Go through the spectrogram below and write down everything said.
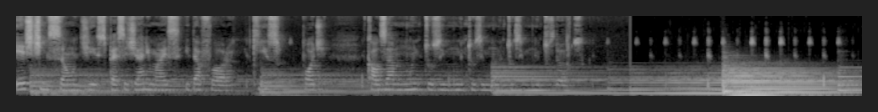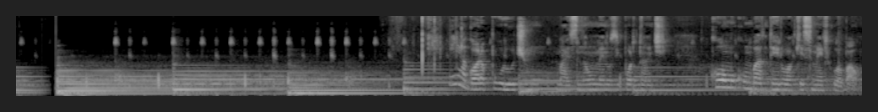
extinção de espécies de animais e da flora, que isso pode causar muitos e muitos e muitos e muitos danos. E agora, por último, mas não menos importante, como combater o aquecimento global?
